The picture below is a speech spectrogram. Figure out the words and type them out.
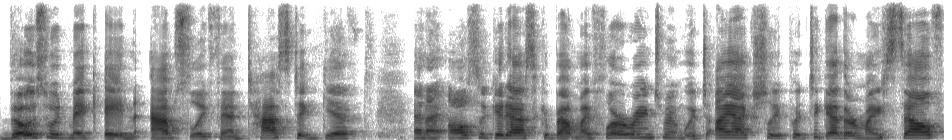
Those would make an absolutely fantastic gift. And I also get asked about my floor arrangement, which I actually put together myself.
